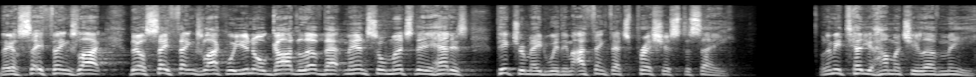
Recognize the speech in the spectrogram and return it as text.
They'll say things like, they'll say things like, well, you know, God loved that man so much that he had his picture made with him. I think that's precious to say. Let me tell you how much he loved me.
